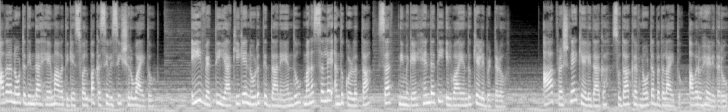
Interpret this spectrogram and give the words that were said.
ಅವರ ನೋಟದಿಂದ ಹೇಮಾವತಿಗೆ ಸ್ವಲ್ಪ ಕಸಿವಿಸಿ ಶುರುವಾಯಿತು. ಈ ವ್ಯಕ್ತಿ ಯಾಕೀಗೆ ನೋಡುತ್ತಿದ್ದಾನೆ ಎಂದು ಮನಸ್ಸಲ್ಲೇ ಅಂದುಕೊಳ್ಳುತ್ತಾ, ಸರ್, ನಿಮಗೆ ಹೆಂಡತಿ ಇಲ್ವಾ ಎಂದು ಕೇಳಿಬಿಟ್ಟಳು ಆ ಪ್ರಶ್ನೆ ಕೇಳಿದಾಗ ಸುಧಾಕರ್ ನೋಟ ಬದಲಾಯಿತು. ಅವರು ಹೇಳಿದರು,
